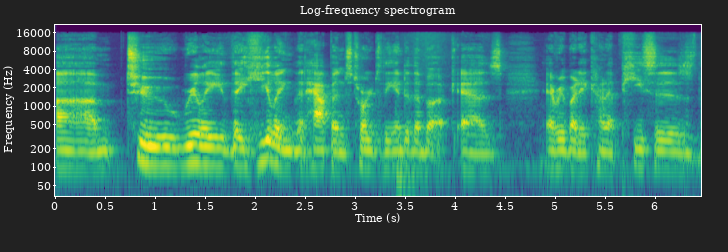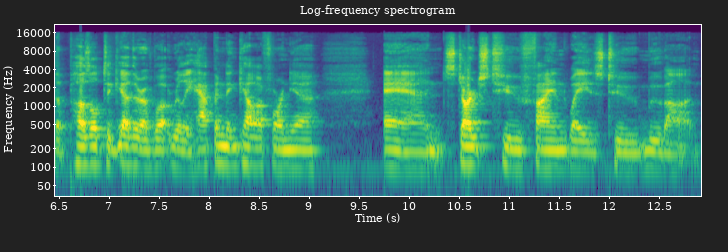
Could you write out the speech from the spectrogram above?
um, to really the healing that happens towards the end of the book as everybody kind of pieces the puzzle together of what really happened in California and starts to find ways to move on.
